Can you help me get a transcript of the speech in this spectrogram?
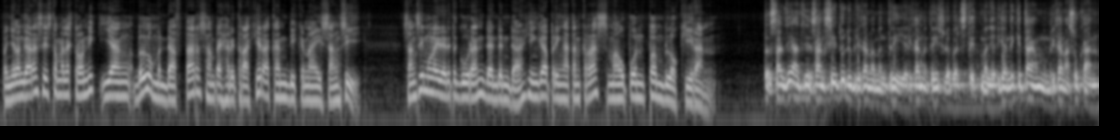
penyelenggara sistem elektronik yang belum mendaftar sampai hari terakhir akan dikenai sanksi. Sanksi mulai dari teguran dan denda hingga peringatan keras maupun pemblokiran. Sanksi, sanksi itu diberikan oleh menteri, jadi kan menteri sudah buat statement. Jadi nanti kita yang memberikan masukan.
